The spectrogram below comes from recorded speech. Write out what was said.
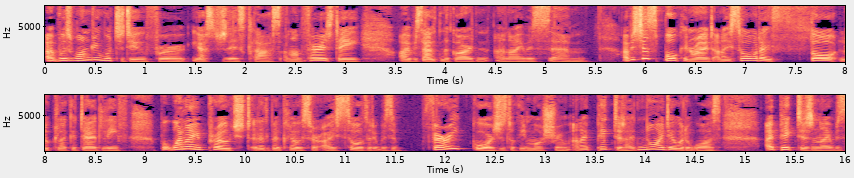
I was wondering what to do for yesterday's class, and on Thursday I was out in the garden and I was um I was just walking around and I saw what I thought looked like a dead leaf, but when I approached a little bit closer, I saw that it was a very gorgeous looking mushroom, and I picked it. I had no idea what it was. I picked it, and I was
